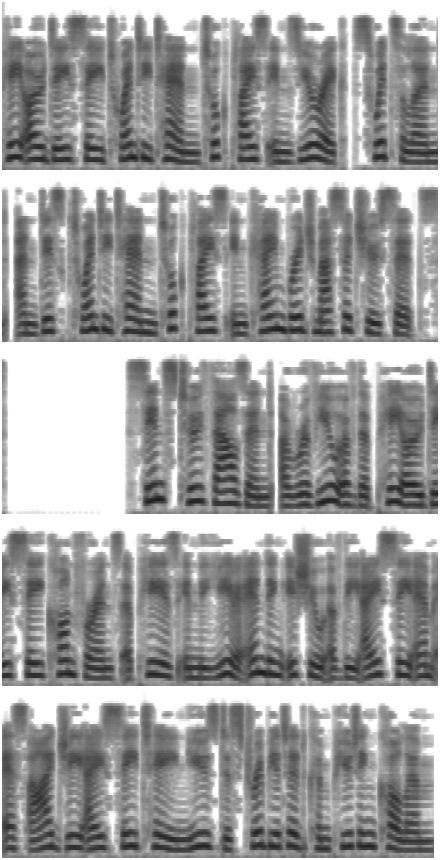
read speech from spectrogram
PODC 2010 took place in Zurich, Switzerland, and DISC 2010 took place in Cambridge, Massachusetts. Since 2000, a review of the PODC conference appears in the year-ending issue of the ACM-SIGACT News Distributed Computing column.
